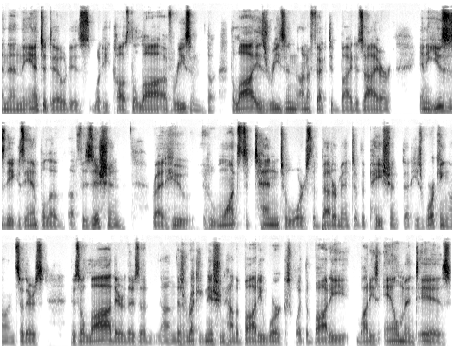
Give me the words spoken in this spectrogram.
And then the antidote is what he calls the law of reason. The, the law is reason unaffected by desire. And he uses the example of a physician, right, who who wants to tend towards the betterment of the patient that he's working on. So there's there's a law there. There's a um, there's a recognition how the body works, what the body body's ailment is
